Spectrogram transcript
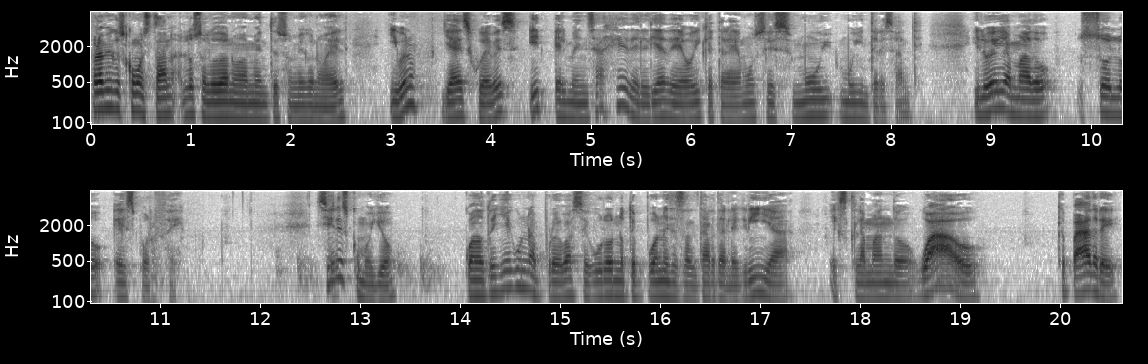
Hola amigos, ¿cómo están? Los saluda nuevamente su amigo Noel. Y bueno, ya es jueves y el mensaje del día de hoy que traemos es muy, muy interesante. Y lo he llamado Solo es por fe. Si eres como yo, cuando te llega una prueba seguro no te pones a saltar de alegría, exclamando, ¡Wow! ¡Qué padre!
